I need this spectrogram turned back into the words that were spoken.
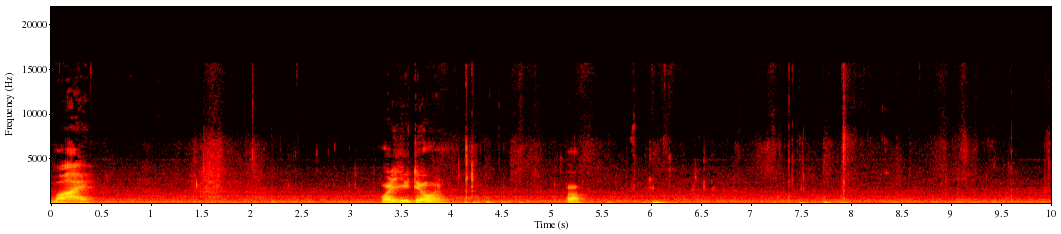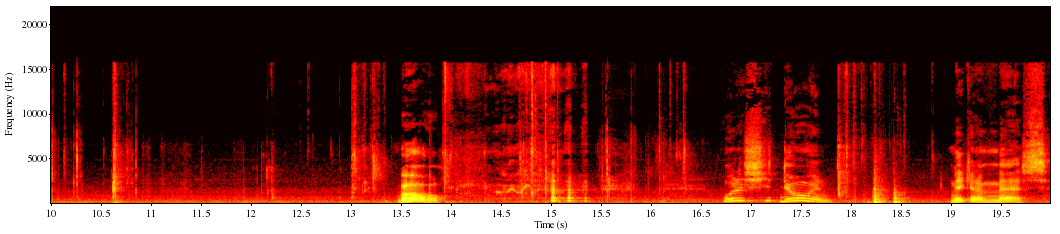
Why? What are you doing? Bro. Bro. what is she doing? Making a mess.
